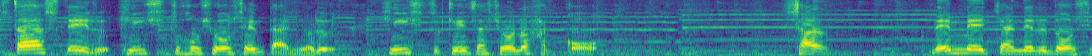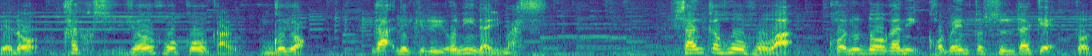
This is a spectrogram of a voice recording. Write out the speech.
スターステール品質保証センターによる品質検査証の発行。3連盟チャンネル同士での各種情報交換互助ができるようになります。参加方法はこの動画にコメントするだけと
